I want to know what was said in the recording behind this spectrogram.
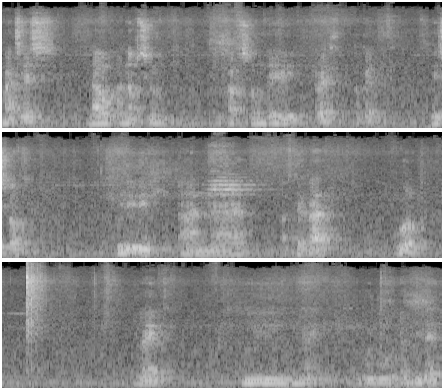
matches, now an option to have some day rest, okay, this one. we did it, and uh, after that, work like we like we do every day,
